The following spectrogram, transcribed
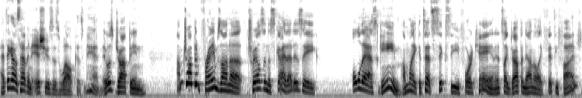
I think I was having issues as well because, man, it was dropping... I'm dropping frames on uh, Trails in the Sky. That is a old-ass game. I'm like, it's at 60 4K, and it's like dropping down to like 55.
